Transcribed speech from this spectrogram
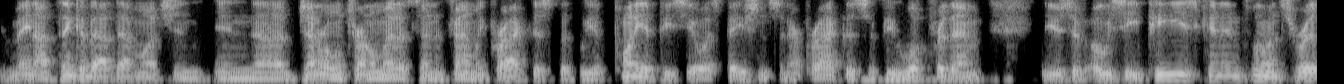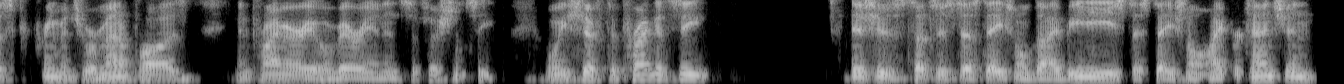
may not think about that much in, in uh, general internal medicine and family practice, but we have plenty of PCOS patients in our practice. If you look for them, the use of OCPs can influence risk, premature menopause, and primary ovarian insufficiency. When we shift to pregnancy, issues such as gestational diabetes, gestational hypertension,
